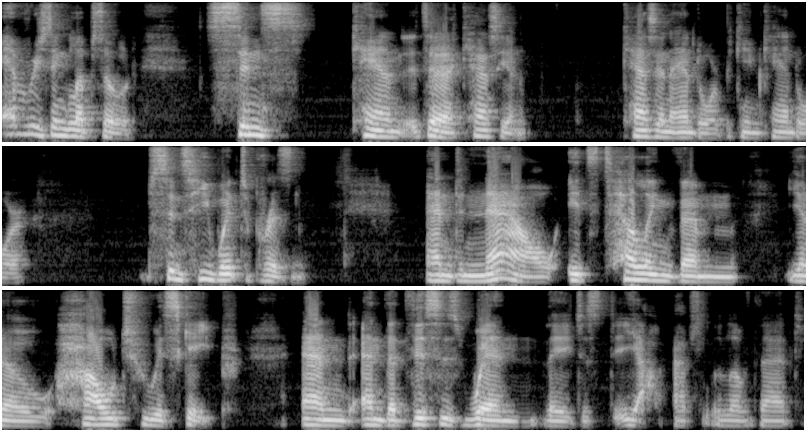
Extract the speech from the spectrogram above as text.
every single episode since Can, it's, uh, Cassian, Cassian Andor became Kandor, since he went to prison and now it's telling them you know how to escape. And and that this is when they just yeah absolutely love that.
